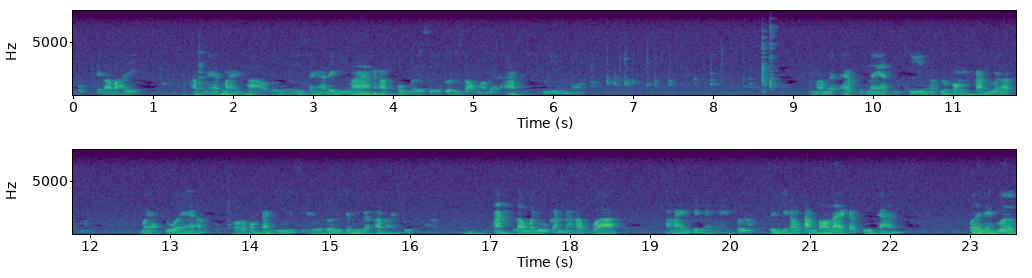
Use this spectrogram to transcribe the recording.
16เทราไบต์ ครับแนทไมค์คลาวตัวนี้ใช้งานได้ดีมากนะครับ ผมก็เลยซื้อตัวที่ 2 มาแบ็กอัพอีกทีนึงนะครับมาแบ็กอัพแนทอีกทีนะครับ เพื่อป้องกันไวรัสไวรัสด้วยนะครับแล้วก็ป้องกันอีเมลเสียด้วยตัวนี้จะมีแบ็กอัพหลายจุดอะเรามาดูกันนะครับว่าข้างในมันเป็นยังไงปุ๊บสิ่งที่ต้องทำตอนแรกก็คือการเปิดเน็ตเวิร์ก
